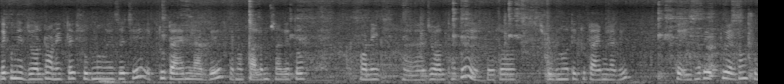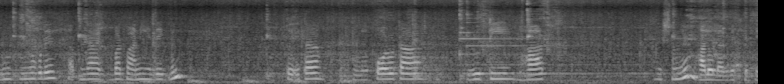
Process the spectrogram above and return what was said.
দেখুন, এই জলটা অনেকটাই শুকনো হয়ে এসেছে। একটু টাইম লাগবে, কেন পালং শাকে তো অনেক জল থাকে, তো এটা শুকনো হতে একটু টাইম লাগে। তো এইভাবে একটু একদম শুকনো শুকনো করে আপনারা একবার বানিয়ে দেখবেন। তো এটা পরোটা, রুটি, ভাত, এর সঙ্গে ভালো লাগবে খেতে।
